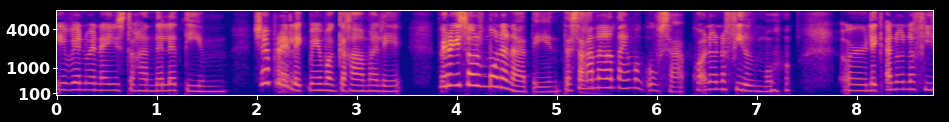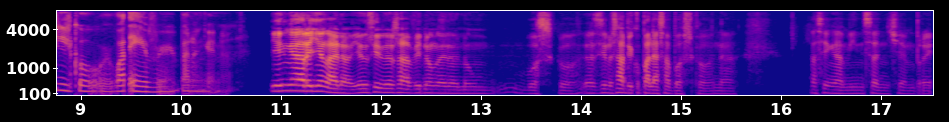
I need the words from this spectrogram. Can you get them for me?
even when I used to handle a team, syempre, like, may magkakamali. Pero isolve muna natin. Tapos saka Mm. na lang tayo mag-usap kung ano na feel mo. or like, ano na feel ko or whatever. Parang ganun. Yun nga rin yung ano, yung sinasabi nung ano nung boss ko. Sinasabi ko pala sa boss ko na kasi nga minsan syempre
